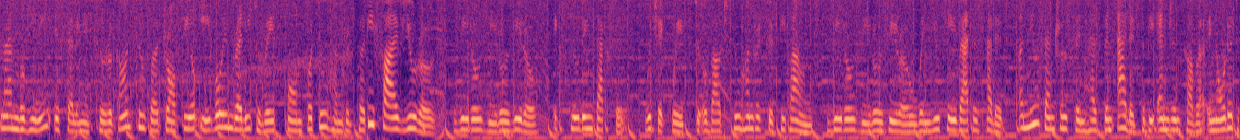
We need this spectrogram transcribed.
Lamborghini is selling its Huracan Super Trofeo Evo in ready-to-race form for 235 euros 000, excluding taxes, which equates to about 250 pounds 000 when UK VAT is added. A new central fin has been added to the engine cover in order to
